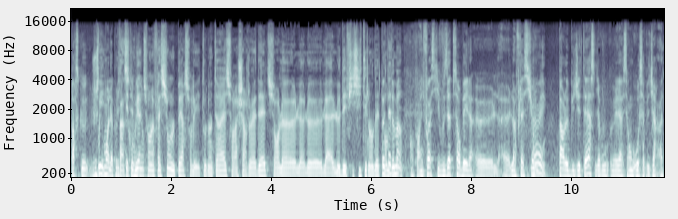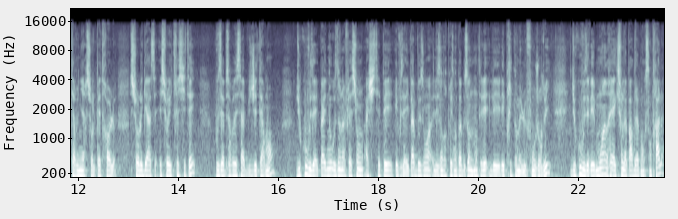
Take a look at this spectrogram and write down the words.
parce que justement la politique était gagne sur l'inflation, on le perd sur les taux d'intérêt, sur la charge de la dette, sur le, le, déficit et l'endettement de demain. Encore une fois, si vous absorbez euh, l'inflation ah par le budgétaire, c'est-à-dire vous, en gros, ça veut dire intervenir sur le pétrole, sur le gaz et sur l'électricité. Vous absorbez ça budgétairement. Du coup, vous n'avez pas une hausse de l'inflation HICP et vous n'avez pas besoin, les entreprises n'ont pas besoin de monter les, prix comme elles le font aujourd'hui. Du coup, vous avez moins de réaction de la part de la Banque centrale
